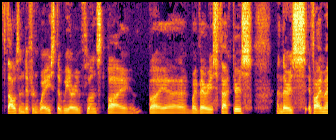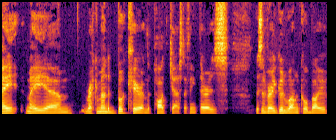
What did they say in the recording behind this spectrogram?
thousand different ways that we are influenced by by uh, by various factors, and there's, if I may may um, recommend a book here on the podcast, I think there is there's a very good one called by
